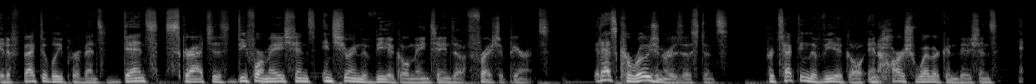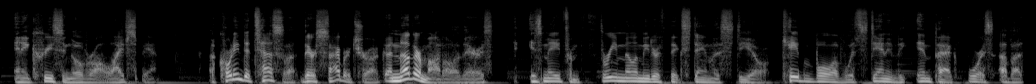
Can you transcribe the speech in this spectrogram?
It effectively prevents dents, scratches, deformations, ensuring the vehicle maintains a fresh appearance. It has corrosion resistance, protecting the vehicle in harsh weather conditions and increasing overall lifespan. According to Tesla, their Cybertruck, another model of theirs, is made from 3mm thick stainless steel, capable of withstanding the impact force of a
